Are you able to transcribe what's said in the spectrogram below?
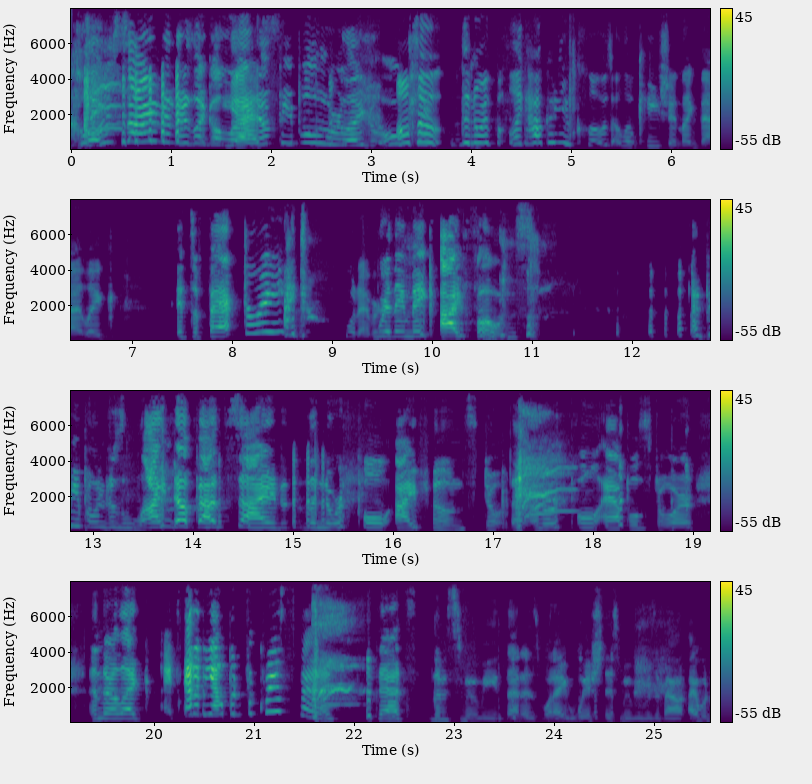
close sign and there's like a line Yes. of people who are like, oh, Also, the North Pole. Like, how can you close a location like that? Like, it's a factory I don't, whatever. where they make iPhones. and people are just lined up outside the North Pole iPhone store, the North Pole Apple store, and they're like, "It's gonna be open for Christmas." That's this movie. That is what I wish this movie was about. I would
